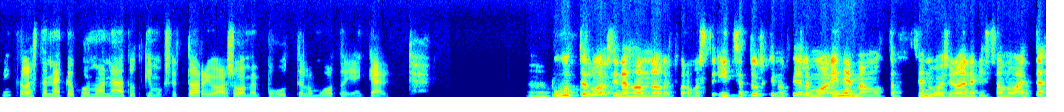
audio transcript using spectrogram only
Minkälaista näkökulmaa nämä tutkimukset tarjoaa Suomen puhuttelumuotojen käyttöön? Äh, puhuttelua sinä Hanna olet varmasti itse tutkinut vielä mua enemmän, mutta sen voisin ainakin sanoa, että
